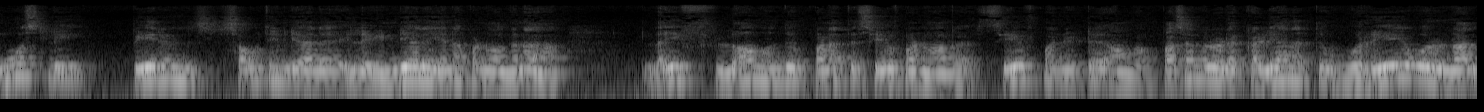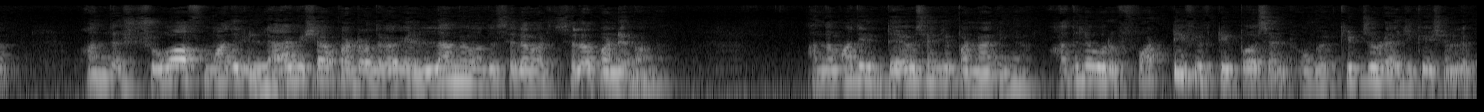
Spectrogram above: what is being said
mostly parents south இந்தியாவில் இல்லை இந்தியாவில் என்ன பண்ணுவாங்கன்னா லைஃப் லாங் வந்து பணத்தை சேவ் பண்ணுவாங்க. சேவ் பண்ணிவிட்டு அவங்க பசங்களோட கல்யாணத்தை ஒரே ஒரு நாள் அந்த ஷோ ஆஃப் மாதிரி லேவிஷாக பண்ணுறதுக்காக எல்லாமே வந்து செலவு செலவு பண்ணிடுவாங்க. அந்த மாதிரி தயவு செஞ்சு பண்ணாதீங்க. அதில் ஒரு ஃபார்ட்டி ஃபிஃப்டி பர்சன்ட் உங்கள் கிட்ஸோட எஜுகேஷனில்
